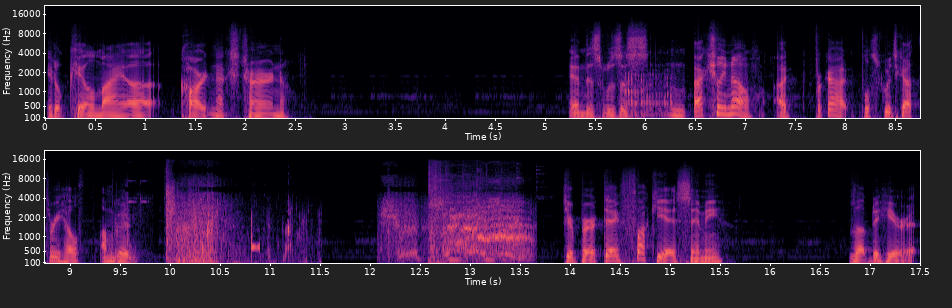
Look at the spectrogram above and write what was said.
It'll kill my, uh, card next turn. And this was a... s- mm, Actually, no. I forgot. Bull Squid's got three health. I'm good. It's your birthday? Fuck yeah, Simmy. Love to hear it.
